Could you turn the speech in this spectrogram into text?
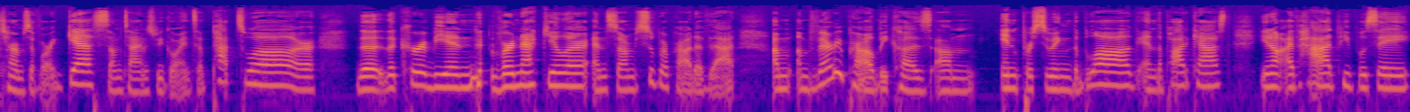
terms of our guests. Sometimes we go into patois or the, the Caribbean vernacular. And so I'm super proud of that. I'm, I'm very proud because um, in pursuing the blog and the podcast, you know, I've had people say,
